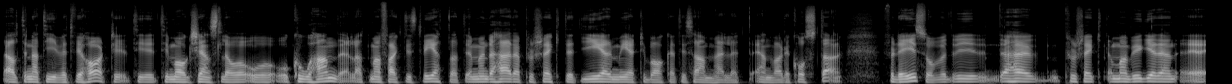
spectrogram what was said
alternativet vi har till, till, till magkänsla och, och, och, kohandel. Att man faktiskt vet att ja, men det här projektet ger mer tillbaka till samhället än vad det kostar. För det är ju så, vi, det här projektet, om man bygger en, e,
